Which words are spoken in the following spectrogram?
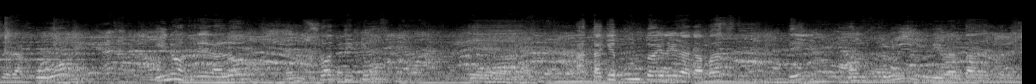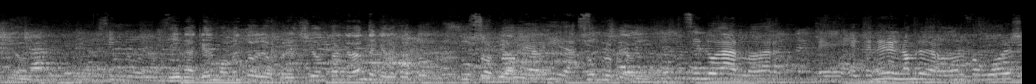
se la jugó y nos regaló en su actitud eh, hasta qué punto él era capaz de construir libertad de expresión. Y en aquel momento de opresión tan grande que le costó su, propia, vida, Su propia vida. Sin dudarlo, dar. Eh, el tener el nombre de Rodolfo Walsh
